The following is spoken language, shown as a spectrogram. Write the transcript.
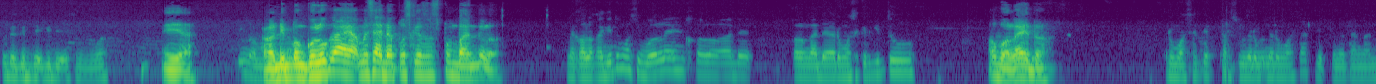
udah gede-gede semua Iya. Kalau di. Bengkulu kayak masih ada puskesmas pembantu loh. nah kalau kayak gitu masih boleh kalau ada kalau nggak ada rumah sakit gitu Oh boleh itu. rumah sakit harus benar-benar rumah sakit penetangan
